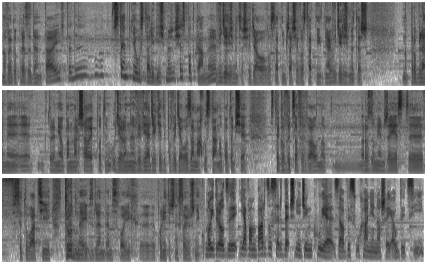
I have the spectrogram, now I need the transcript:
nowego prezydenta i wtedy wstępnie ustaliliśmy, że się spotkamy. Widzieliśmy, co się działo w ostatnim czasie, w ostatnich dniach. Widzieliśmy też no, problemy, y, które miał pan marszałek po tym udzielonym wywiadzie, kiedy powiedział o zamachu stanu. Potem się z tego wycofywał. No, mm, rozumiem, że jest y, w sytuacji trudnej względem swoich y, politycznych sojuszników. Moi drodzy, ja Wam bardzo serdecznie dziękuję za wysłuchanie naszej audycji.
